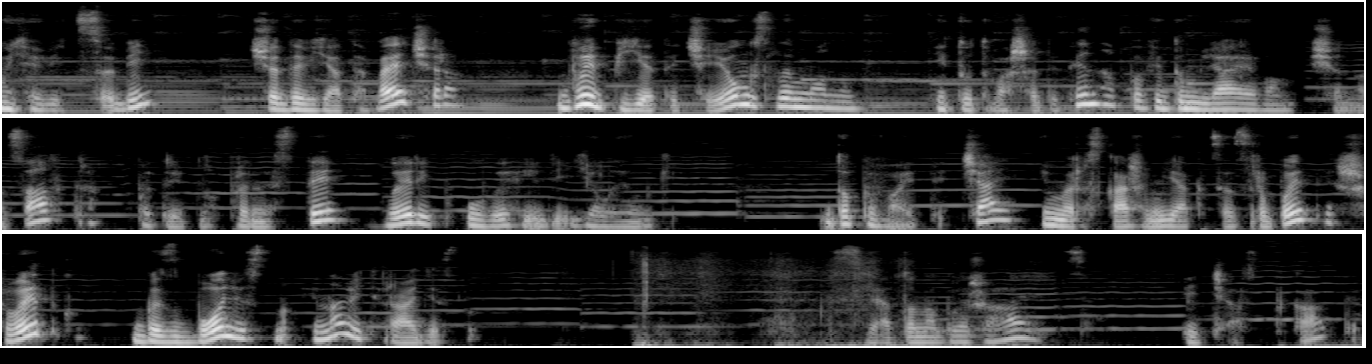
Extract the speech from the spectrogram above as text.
Уявіть собі, що дев'ята вечора ви п'єте чайок з лимоном, і тут ваша дитина повідомляє вам, що на завтра потрібно принести виріб у вигляді ялинки. Допивайте чай, і ми розкажемо, як це зробити швидко, безболісно і навіть радісно. Свято наближається і час ткати.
